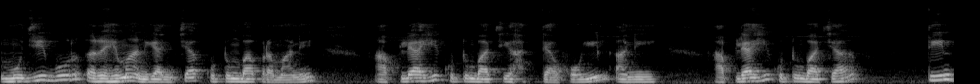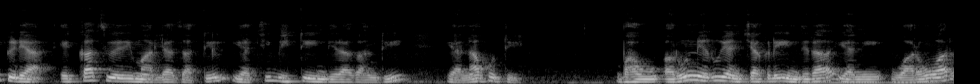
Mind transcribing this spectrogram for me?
मुजीबुर रेहमान यांच्या कुटुंबाप्रमाणे आपल्याही कुटुंबाची हत्या होईल आणि आपल्याही कुटुंबाच्या तीन पिढ्या एकाच वेळी मारल्या जातील याची भीती इंदिरा गांधी यांना होती. भाऊ अरुण नेहरू यांच्याकडे इंदिरा यांनी वारंवार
